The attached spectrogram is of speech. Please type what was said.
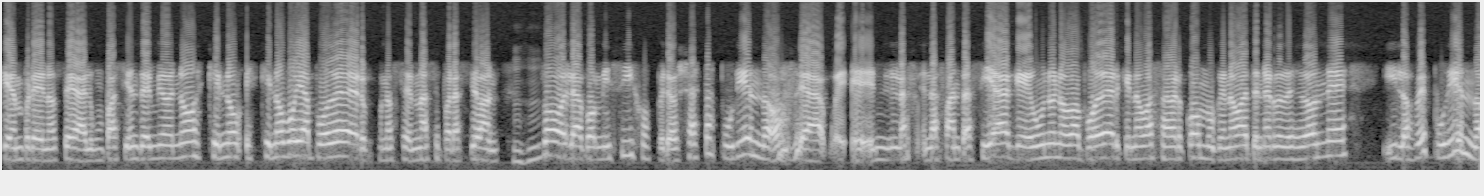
siempre, no sé, algún paciente mío, no, es que no, es que no voy a poder, no sé, una separación, sola, con mis hijos, pero ya estás pudiendo, o sea, en la, en la fantasía que uno no va a poder, que no va a saber cómo, que no va a tener desde dónde, y los ves pudiendo.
